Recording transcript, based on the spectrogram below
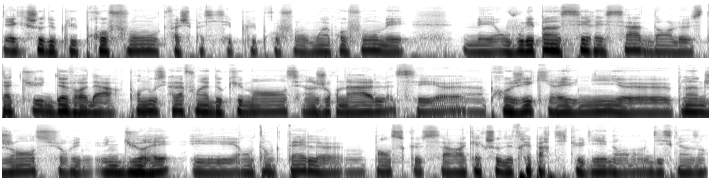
quelque chose de plus profond, enfin je sais pas si c'est plus profond ou moins profond, mais, mais on voulait pas insérer ça dans le statut d'œuvre d'art. Pour nous, c'est à la fois un document, c'est un journal, c'est euh, un projet qui réunit euh, plein de gens sur une, une, durée, et en tant que tel, on pense que ça aura quelque chose de très particulier dans 10-15 ans.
